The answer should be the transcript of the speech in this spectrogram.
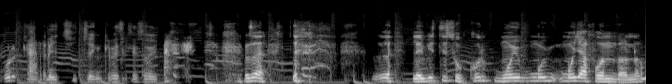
curca, Richie, ¿quién crees que soy? O sea, le viste su curp muy, muy, muy a fondo, ¿no?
